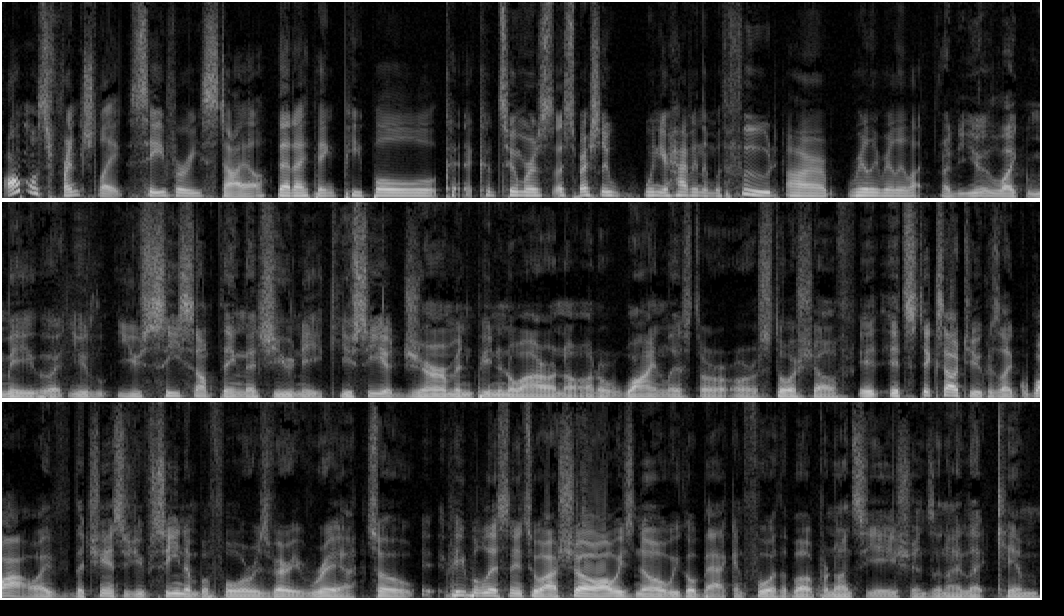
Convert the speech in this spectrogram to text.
almost french like savory style that i think people c- consumers especially when you're having them with food are really really like And you're like me, but you you see something that's unique. You see a German Pinot Noir on a, on a wine list or, or a store shelf. It, it sticks out to you because, like, wow, I've, the chances you've seen them before is very rare. So people listening to our show always know we go back and forth about pronunciations, and I let Kim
